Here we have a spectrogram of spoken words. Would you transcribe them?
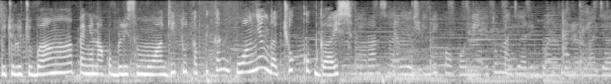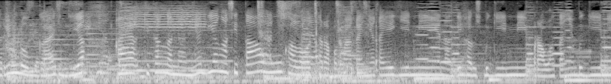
lucu-lucu banget pengen aku beli semua gitu. Tapi kan uangnya nggak cukup guys. Beneran serius ini kokonya itu ngajarin bener-bener ngajarin dong guys. Dia kayak kita nggak nanya dia ngasih tahu kalau cara pemakainya kayak gini nanti harus begini perawatannya begini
